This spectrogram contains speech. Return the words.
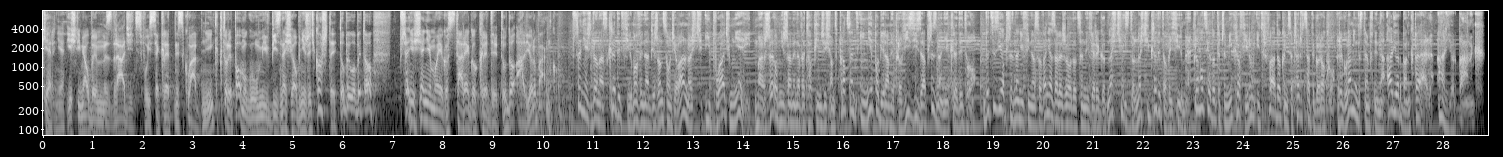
cukiernię. Jeśli miałbym zdradzić swój sekretny składnik, który pomógł mi w biznesie obniżyć koszty, to byłoby to przeniesienie mojego starego kredytu do Alior Banku. Przenieś do nas kredyt firmowy na bieżącą działalność i płać mniej. Marże obniżamy nawet o 50% i nie pobieramy prowizji za przyznanie kredytu. Decyzja o przyznaniu finansowania zależy od oceny wiarygodności i zdolności kredytowej firmy. Promocja dotyczy mikrofirm i trwa do końca czerwca tego roku. Regulamin dostępny na aliorbank.pl. Alior Bank.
